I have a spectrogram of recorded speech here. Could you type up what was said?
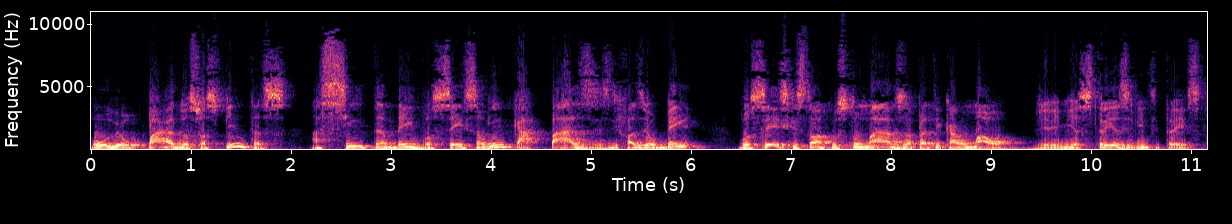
Ou o leopardo as suas pintas? Assim também vocês são incapazes de fazer o bem, vocês que estão acostumados a praticar o mal. Jeremias 13, 23.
